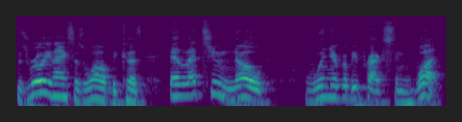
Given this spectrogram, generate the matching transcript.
is really nice as well because it lets you know when you're going to be practicing what.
